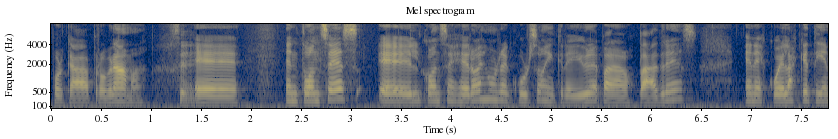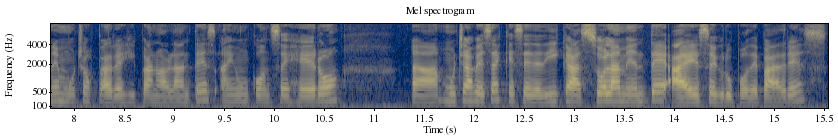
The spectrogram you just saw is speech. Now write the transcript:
por cada programa. Eh, entonces, el consejero es un recurso increíble para los padres en escuelas que tienen muchos padres hispanohablantes hay un consejero ah, muchas veces que se dedica solamente a ese grupo de padres.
